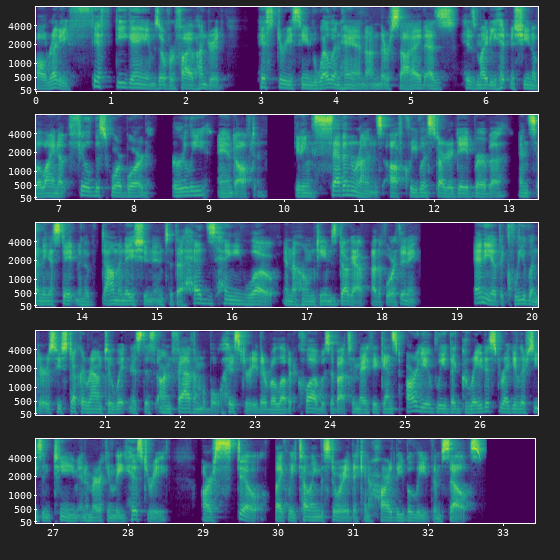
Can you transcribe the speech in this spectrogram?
Already 50 games over 500, history seemed well in hand on their side as his mighty hit machine of a lineup filled the scoreboard early and often, getting seven runs off Cleveland starter Dave Burba and sending a statement of domination into the heads hanging low in the home team's dugout by the fourth inning any of the Clevelanders who stuck around to witness this unfathomable history their beloved club was about to make against arguably the greatest regular season team in American League history are still likely telling the story they can hardly believe themselves.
